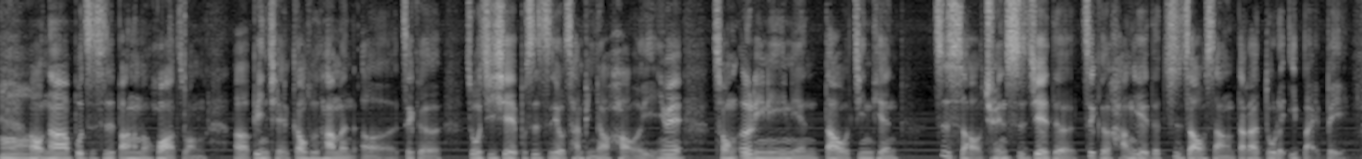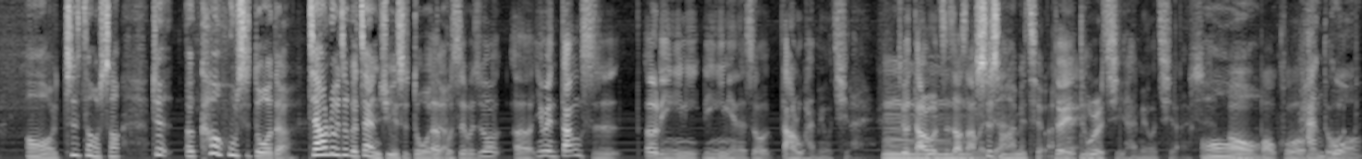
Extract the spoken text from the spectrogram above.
哦哦，那不只是帮他们化妆，呃，并且告诉他们，呃，这个做机械不是只有产品要好而已。因为从二零零一年到今天，至少全世界的这个行业的制造商大概多了一百倍。哦，制造商就呃客户是多的，加入这个战局是多的，呃，不是，我是说，呃，因为当时二零一零一年的时候，大陆还没有起来，嗯就大陆制造商没起来。市场还没起来，对，土耳其还没有起来。哦。哦，包括韩国。韩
